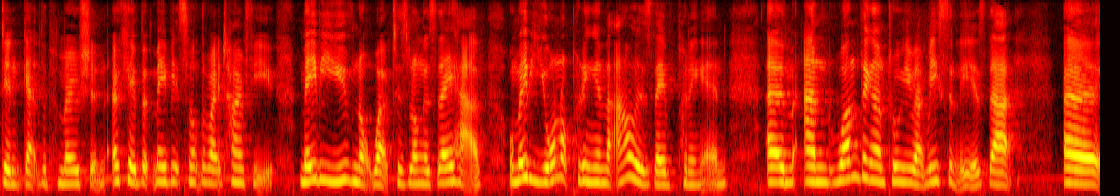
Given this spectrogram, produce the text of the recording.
didn't get the promotion. Okay, but maybe it's not the right time for you. Maybe you've not worked as long as they have, or maybe you're not putting in the hours they've putting in. Um, and one thing I'm talking about recently is that. Uh,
